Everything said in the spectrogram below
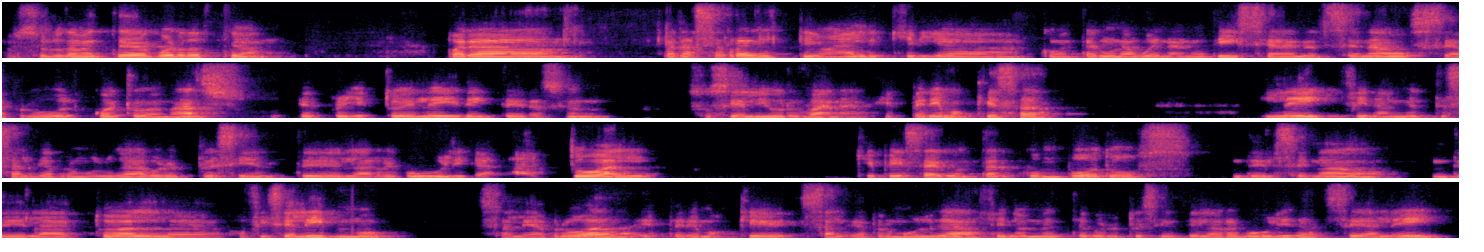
Absolutamente de acuerdo, Esteban. Para, para cerrar el tema, les quería comentar una buena noticia. En el Senado se aprobó el 4 de marzo el proyecto de ley de integración social y urbana. Esperemos que esa ley finalmente salga promulgada por el presidente de la República actual, que pese a contar con votos del Senado del actual eh, oficialismo sale aprobada, esperemos que salga promulgada finalmente por el presidente de la República, sea ley,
